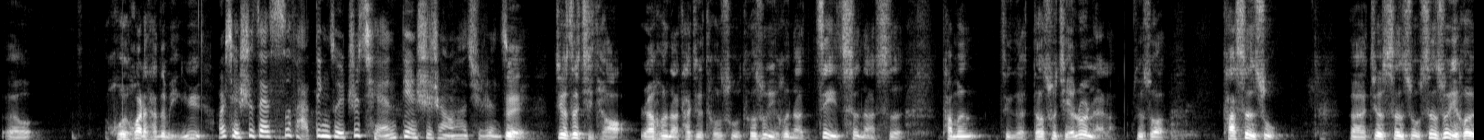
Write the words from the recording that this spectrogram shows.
呃。毁坏了他的名誉，而且是在司法定罪之前，电视上让他去认罪。对，就这几条，然后呢，他就投诉，投诉以后呢，这一次呢是他们这个得出结论来了，就是说他胜诉，呃，就胜诉，胜诉以后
